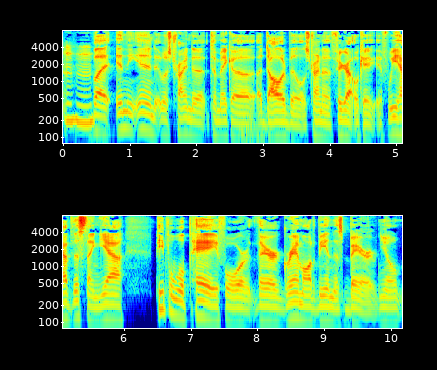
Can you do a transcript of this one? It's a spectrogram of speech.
Mm-hmm. But in the end, it was trying to to make a, a dollar bill. It was trying to figure out, okay, if we have this thing, yeah, people will pay for their grandma to be in this bear. You know,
